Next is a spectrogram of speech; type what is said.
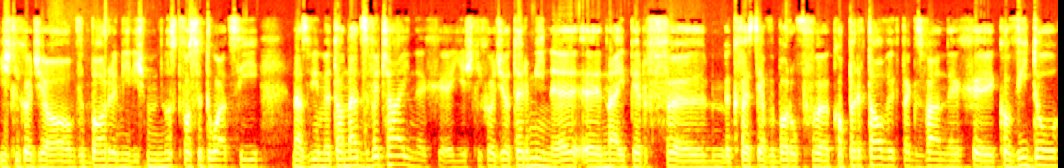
jeśli chodzi o wybory, mieliśmy mnóstwo sytuacji, nazwijmy to nadzwyczajnych, jeśli chodzi o terminy. Najpierw kwestia wyborów kopertowych, tak zwanych COVID-u,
